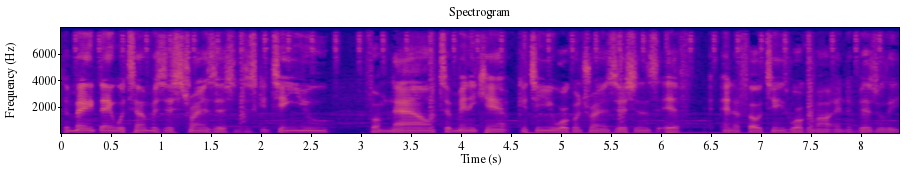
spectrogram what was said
The main thing with him is just transition. Just continue from now to minicamp. Continue work on transitions if NFL teams work them out individually.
